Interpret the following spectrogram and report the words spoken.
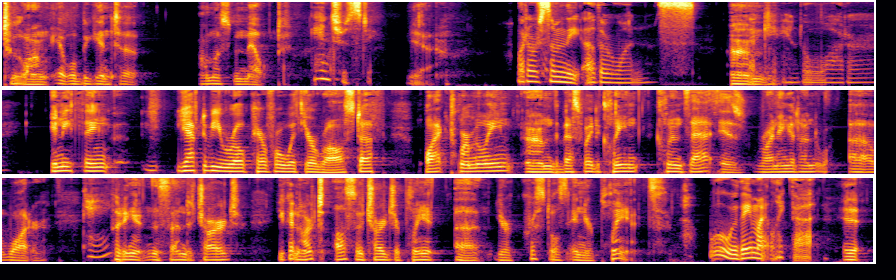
too long, it will begin to almost melt. Interesting. Yeah. What are some of the other ones Um, that can't handle water? Anything, you you have to be real careful with your raw stuff. Black tourmaline, um, the best way to clean cleanse that is running it under uh, water, Okay. putting it in the sun to charge. You can arch- also charge your plant, uh, your crystals in your plants, Ooh, they might like that. it,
